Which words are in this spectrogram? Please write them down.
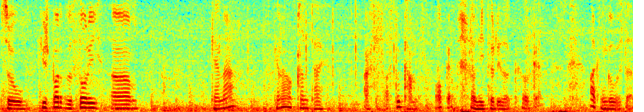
so huge part of the story um, can I can I or can't I I, I still can't okay I need to relook okay I can go with that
